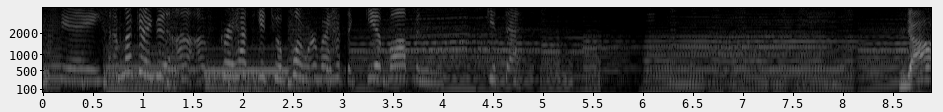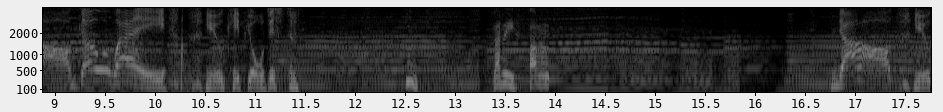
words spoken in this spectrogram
Okay, I'm not gonna do. I'm uh, uh, gonna have to get to a point where I have to give up and get that No, go away. You keep your distance. Hmm. Very thorough. No, you.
